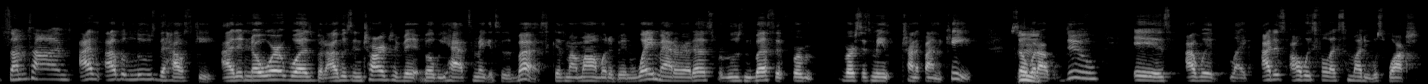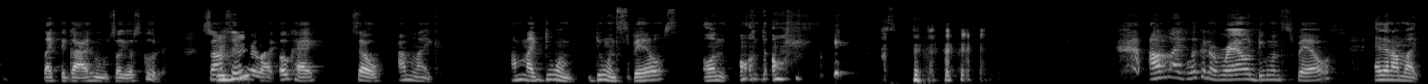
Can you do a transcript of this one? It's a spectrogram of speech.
sometimes I, I would lose the house key. I didn't know where it was, but I was in charge of it. But we had to make it to the bus because my mom would have been way madder at us for losing the bus for versus me trying to find the key. So mm. what I would do is I would like I just always felt like somebody was watching me like the guy who stole your scooter. So I'm mm-hmm. sitting there like, okay. So I'm like, I'm like doing doing spells on on on. I'm like looking around doing spells, and then I'm like,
